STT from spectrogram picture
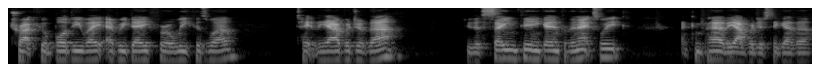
track your body weight every day for a week as well, take the average of that, do the same thing again for the next week, and compare the averages together.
